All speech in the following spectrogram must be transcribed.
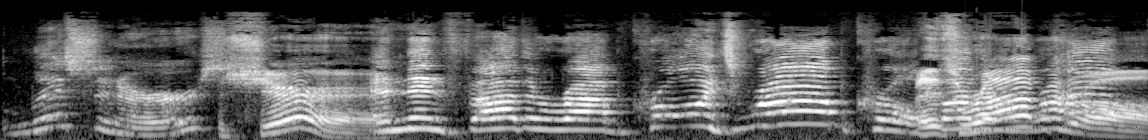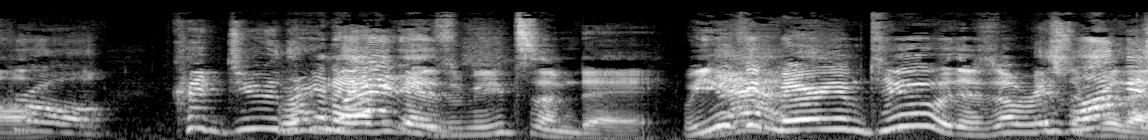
listeners, Sure. and then Father Rob Kroll. It's Rob Kroll. It's Father Rob Kroll. Kroll could do the We're gonna have you guys meet someday. Well, you can marry him too. There's no reason As for long that.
